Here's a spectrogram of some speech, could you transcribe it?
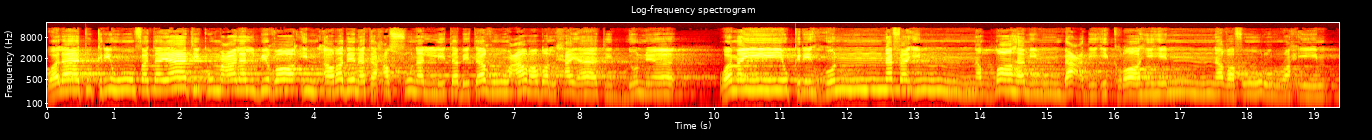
ولا تكرهوا فتياتكم على البغاء إن أردنا تحصنا لتبتغوا عرض الحياة الدنيا ومن يكرههن فإن الله من بعد إكراههن غفور رحيم.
